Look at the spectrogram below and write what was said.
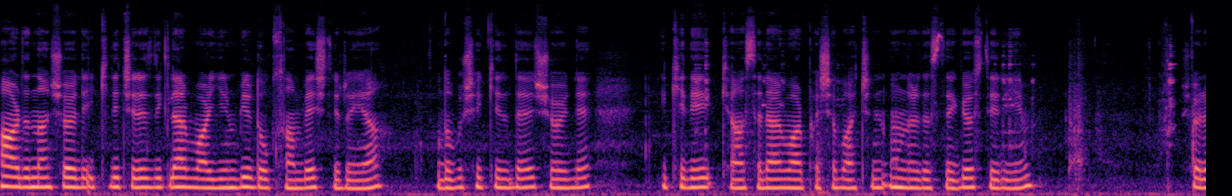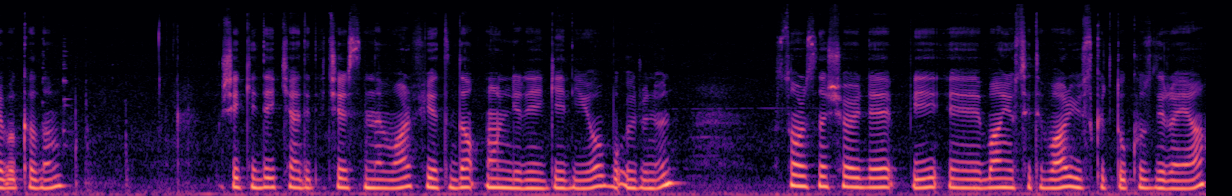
Ardından şöyle ikili çerezlikler var 21.95 liraya. O da bu şekilde şöyle ikili kaseler var Paşa Bahçe'nin. Onları da size göstereyim. Şöyle bakalım. Şekilde iki adet içerisinde var. Fiyatı da 10 liraya geliyor bu ürünün. Sonrasında şöyle bir e, banyo seti var 149 liraya.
